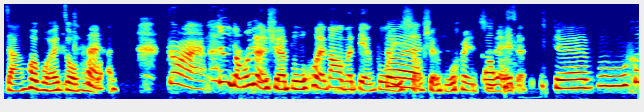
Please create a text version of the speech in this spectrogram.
张，会不会做不完？对，就永远学不会，帮我们点播一首学不会之类的，学不会，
